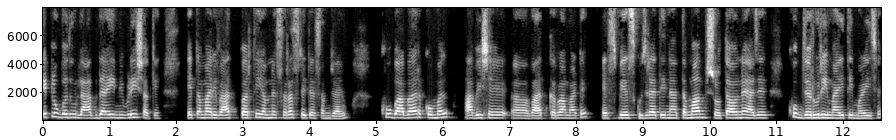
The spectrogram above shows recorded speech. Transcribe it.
કેટલું બધું લાભદાયી નીવડી શકે એ તમારી વાત પરથી અમને સરસ રીતે સમજાયું. ખૂબ આભાર કોમલ આ વિશે વાત કરવા માટે. એસબીએસ ગુજરાતીના તમામ શ્રોતાઓને આજે ખૂબ જરૂરી માહિતી મળી છે.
